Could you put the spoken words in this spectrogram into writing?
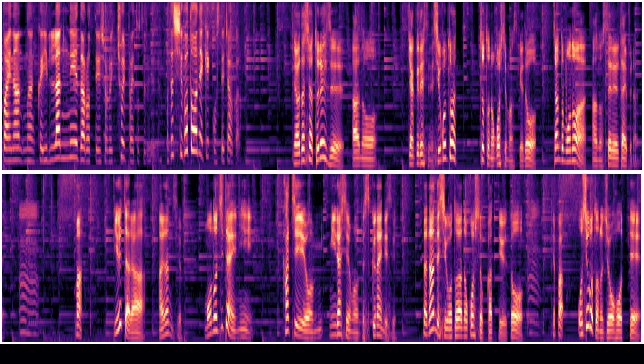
ぱいなんなんかいらんねえだろっていう書類超いっぱい取ってて私仕事はね結構捨てちゃうから。いや私はとりあえずあの逆ですね。仕事はちょっと残してますけどちゃんと物はあの捨てれるタイプなんで。うんうん。言うたらあれなんですよ。物自体に価値を見見出してるものって少ないんですよ。なんで仕事は残しておくかっていうとうん。やっぱお仕事の情報って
